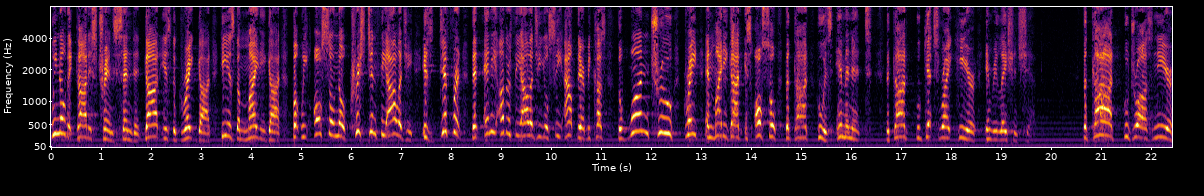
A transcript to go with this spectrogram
we know that God is transcendent. God is the great God. He is the mighty God. But we also know Christian theology is different than any other theology you'll see out there because the one true great and mighty God is also the God who is immanent, the God who gets right here in relationship the God who draws near.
